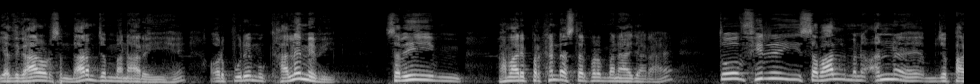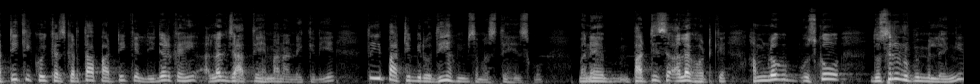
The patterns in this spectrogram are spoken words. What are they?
यादगार और संदारम जब मना रही है और पूरे मुख्यालय में भी सभी हमारे प्रखंड स्तर पर मनाया जा रहा है तो फिर सवाल अन्य जब पार्टी के कोई कार्यकर्ता पार्टी के लीडर कहीं अलग जाते हैं मनाने के लिए तो ये पार्टी विरोधी हम समझते हैं इसको। मैंने पार्टी से अलग हट के हम लोग उसको दूसरे रूप में लेंगे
